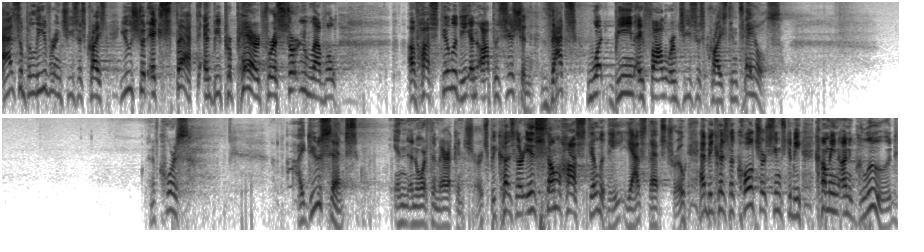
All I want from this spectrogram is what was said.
As a believer in Jesus Christ, you should expect and be prepared for a certain level of hostility and opposition. That's what being a follower of Jesus Christ entails. And of course, I do sense in the North American church because there is some hostility, yes, that's true, and because the culture seems to be coming unglued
